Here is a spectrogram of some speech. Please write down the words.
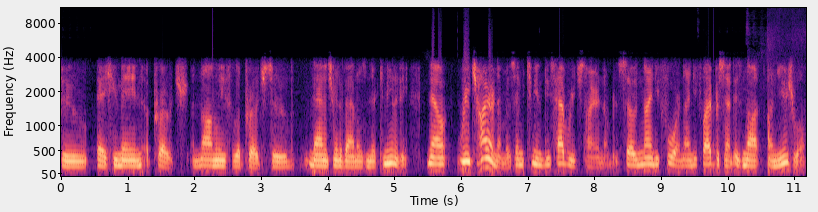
to a humane approach, a non lethal approach to management of animals in their community. Now, reach higher numbers, and communities have reached higher numbers. So 94, 95% is not unusual.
